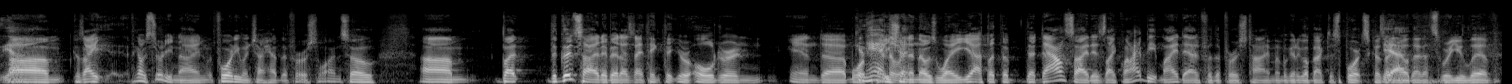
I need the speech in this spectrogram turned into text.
Yeah. Because I, I think I was 39, 40 when I had the first one. So, um, but the good side of it is I think that you're older and and uh, more patient it. in those ways. Yeah. But the the downside is like when I beat my dad for the first time, and we're going to go back to sports because Yeah. I know that that's where you live.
